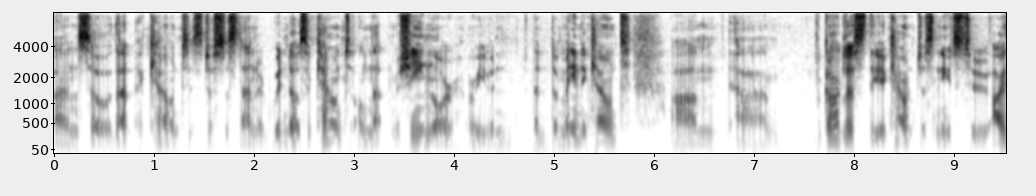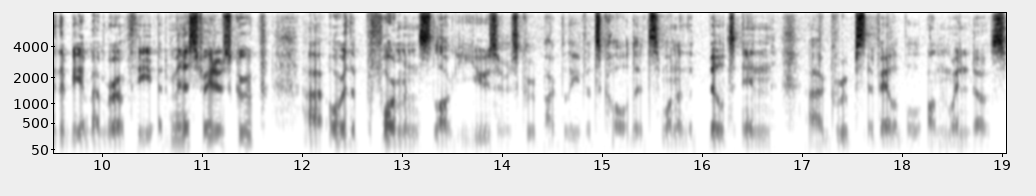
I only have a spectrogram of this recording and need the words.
And so that account is just a standard Windows account on that machine or, or even a domain account. Um, um, regardless, the account just needs to either be a member of the administrators group uh, or the performance log users group, I believe it's called. It's one of the built-in uh, groups available on Windows.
